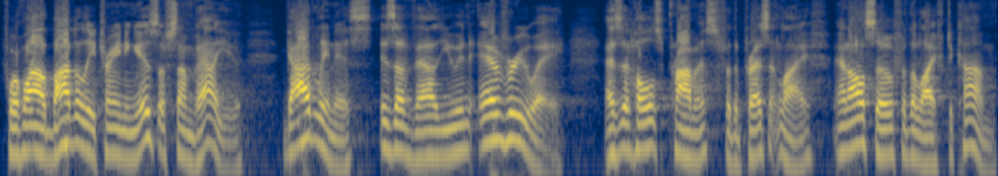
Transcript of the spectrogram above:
For while bodily training is of some value, godliness is of value in every way, as it holds promise for the present life and also for the life to come.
